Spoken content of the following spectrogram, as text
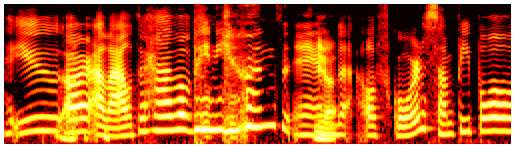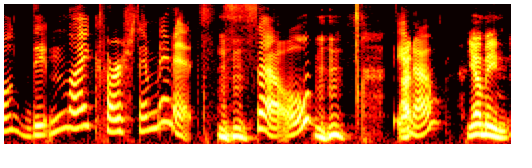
you are allowed to have opinions. And of course, some people didn't like first 10 minutes. So, Mhm. you I- know, Yeah, I mean,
